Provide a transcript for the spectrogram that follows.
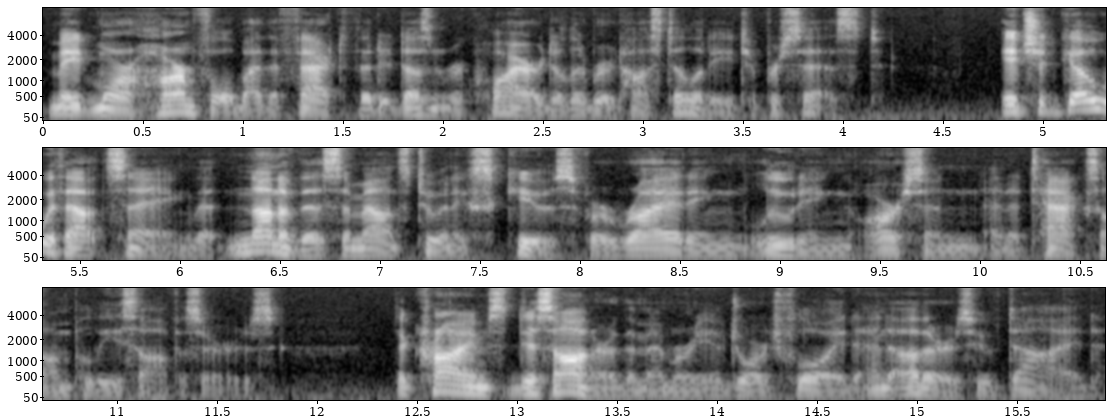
made more harmful by the fact that it doesn't require deliberate hostility to persist. It should go without saying that none of this amounts to an excuse for rioting, looting, arson, and attacks on police officers. The crimes dishonor the memory of George Floyd and others who've died.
